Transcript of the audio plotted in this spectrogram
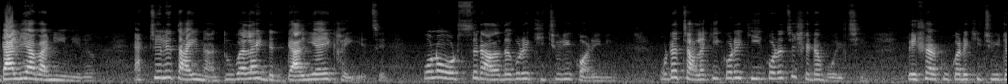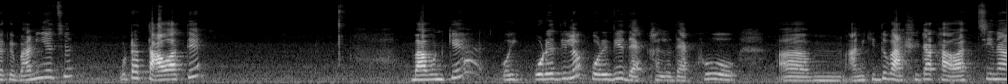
ডালিয়া বানিয়ে নিল। অ্যাকচুয়ালি তাই না, দুবেলায় ডালিয়াই খাইয়েছে। কোনো ওটসের আলাদা করে খিচুড়ি করেনি। ওটা চালাকি করে কি করেছে সেটা বলছি। প্রেশার কুকারে খিচুড়িটাকে বানিয়েছে। ওটা তাওয়াতে বামুনকে ওই করে দিল, করে দিয়ে দেখাল, দেখো, আমি কিন্তু বাসিটা খাওয়াচ্ছি না,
